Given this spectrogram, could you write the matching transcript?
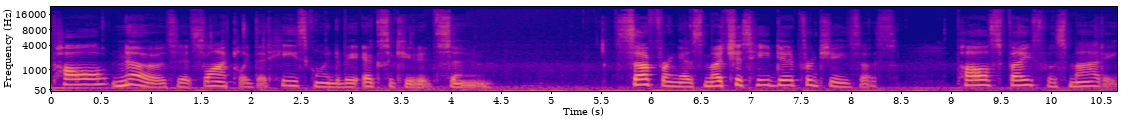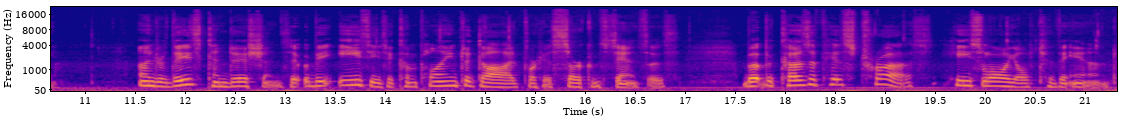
Paul knows that it's likely that he's going to be executed soon. Suffering as much as he did for Jesus, Paul's faith was mighty. Under these conditions, it would be easy to complain to God for his circumstances, but because of his trust, he's loyal to the end.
